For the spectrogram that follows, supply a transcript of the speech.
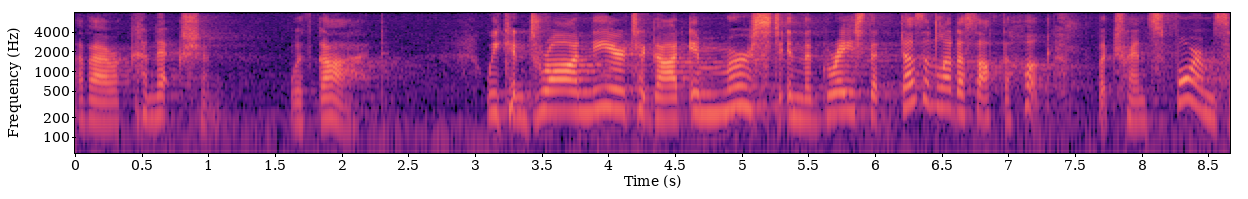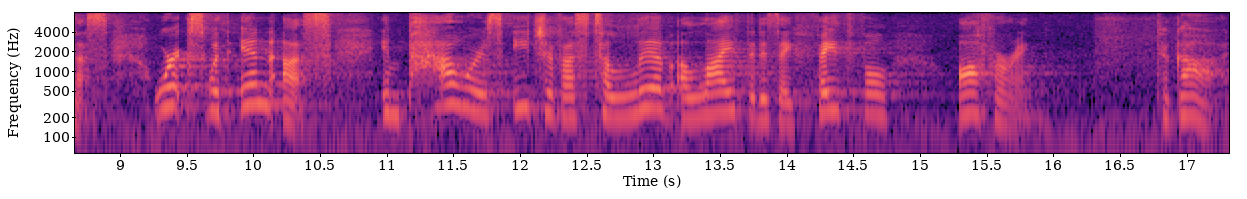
of our connection with God. We can draw near to God, immersed in the grace that doesn't let us off the hook, but transforms us, works within us, empowers each of us to live a life that is a faithful offering to God.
